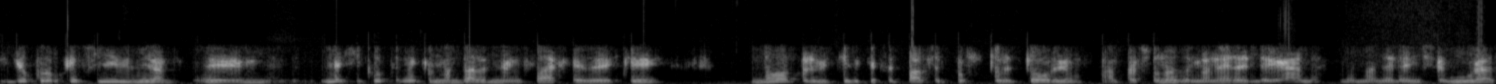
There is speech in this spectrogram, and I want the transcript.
Yo creo que sí, mira, eh, México tiene que mandar el mensaje de que no va a permitir que se pase por su territorio a personas de manera ilegal, de manera insegura,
